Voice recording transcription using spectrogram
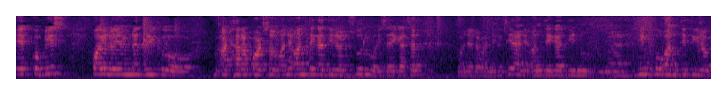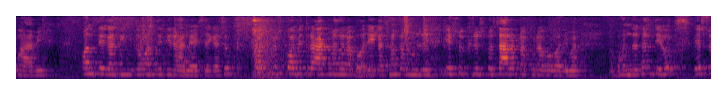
एकको बिस पहिलो एउटा दुईको अठार पढ्छौँ भने अन्त्यका दिनहरू सुरु भइसकेका छन् भनेर भनेको थिएँ अनि अन्त्यका दिन दिनको अन्त्यतिरको हामी अन्त्यका दिनको अन्त्यतिर हामी आइसकेका छौँ। पत्रुस पवित्र आत्माद्वारा भरिएका छन् र उनले यसु ख्रिस्टको चारवटा कुराको बारेमा भन्दछन्। त्यो यसु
